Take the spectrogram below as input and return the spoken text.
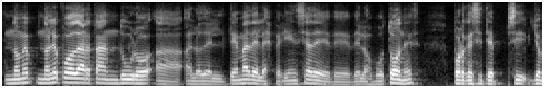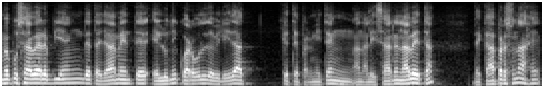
no, me- no le puedo dar tan duro a, a lo del tema de la experiencia de, de- de los botones, porque si, te, si yo me puse a ver bien detalladamente el único árbol de habilidad que te permiten analizar en la beta de cada personaje,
